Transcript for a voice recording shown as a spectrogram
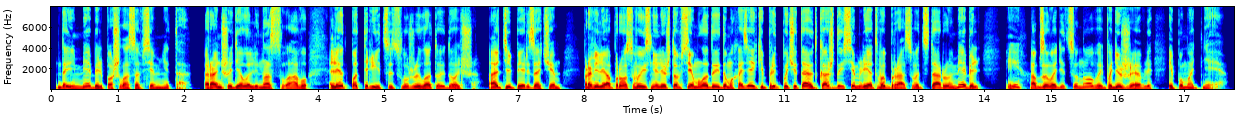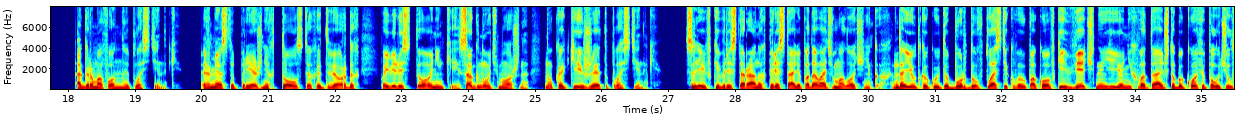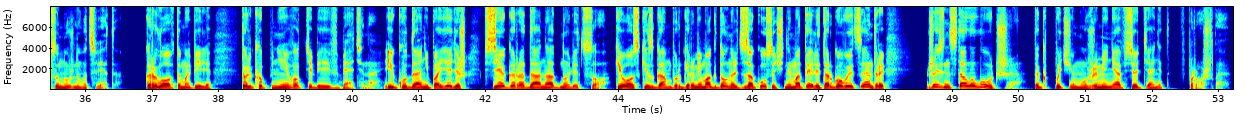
Да и мебель пошла совсем не та. Раньше делали на славу, лет по 30 служила, а то и дольше. А теперь зачем? Провели опрос, выяснили, что все молодые домохозяйки предпочитают каждые 7 лет выбрасывать старую мебель и обзаводиться новой, подешевле и помоднее а граммофонные пластинки. Вместо прежних, толстых и твердых появились тоненькие, согнуть можно. Ну какие же это пластинки? Сливки в ресторанах перестали подавать в молочниках. Дают какую-то бурду в пластиковой упаковке, и вечно ее не хватает, чтобы кофе получился нужного цвета. Крыло автомобиля. Только пни, вот тебе и вмятина. И куда ни поедешь, все города на одно лицо. Киоски с гамбургерами, Макдональдс, закусочные, мотели, торговые центры. Жизнь стала лучше. Так почему же меня все тянет в прошлое?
